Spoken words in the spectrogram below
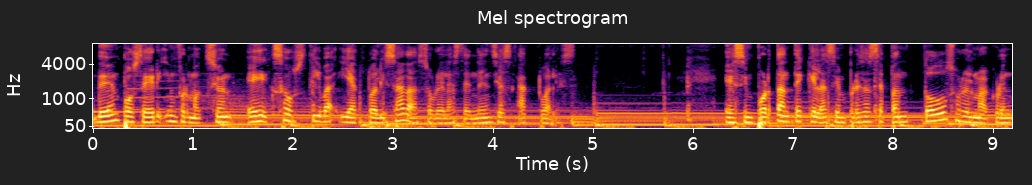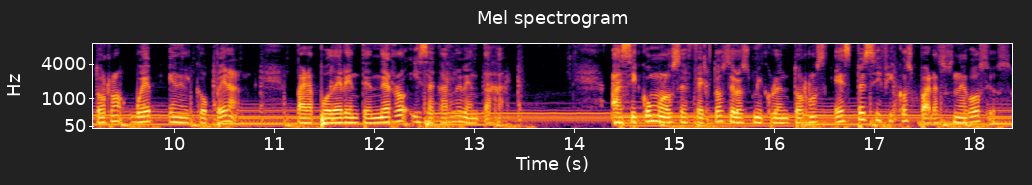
deben poseer información exhaustiva y actualizada sobre las tendencias actuales. Es importante que las empresas sepan todo sobre el macroentorno web en el que operan, para poder entenderlo y sacarle ventaja así como los efectos de los microentornos específicos para sus negocios.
